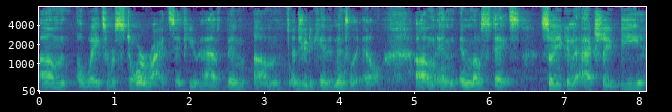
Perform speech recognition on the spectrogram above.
um, a way to restore rights if you have been um, adjudicated mentally ill um, in in most states. So you can actually be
